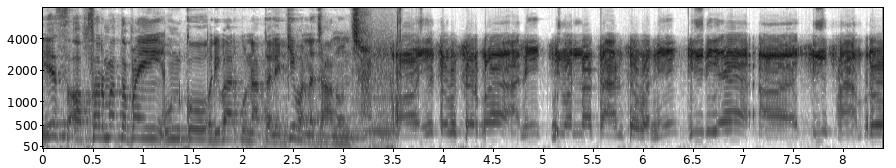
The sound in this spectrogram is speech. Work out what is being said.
यस अवसरमा तपाईँ उनको परिवारको नाताले के भन्न चाहनुहुन्छ? यस अवसरमा हामी के भन्न चाहन्छौँ भने केरिया सिर्फ हाम्रो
